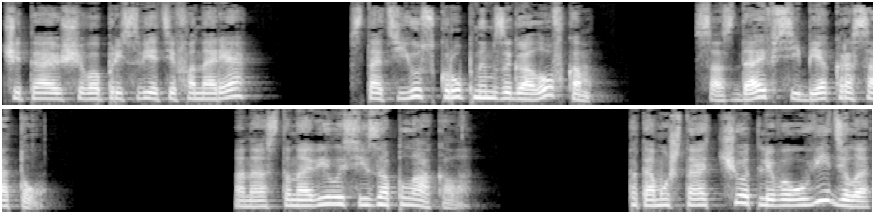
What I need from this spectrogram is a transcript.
читающего при свете фонаря статью с крупным заголовком «Создай в себе красоту». Она остановилась и заплакала, потому что отчетливо увидела,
